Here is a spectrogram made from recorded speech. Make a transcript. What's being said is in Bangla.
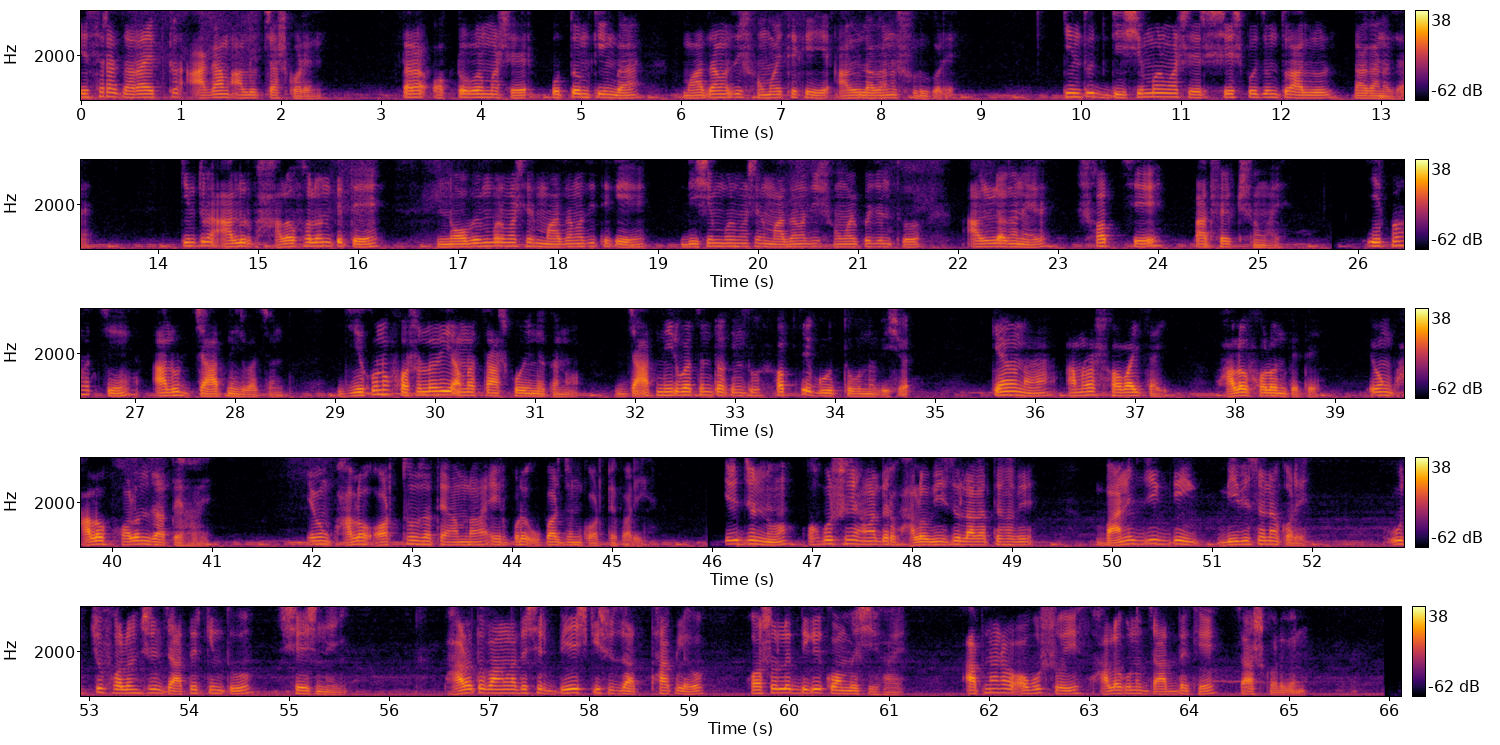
এছাড়া যারা একটু আগাম আলুর চাষ করেন, তারা অক্টোবর মাসের প্রথম কিংবা মাঝামাঝি সময় থেকে আলু লাগানো শুরু করে। কিন্তু ডিসেম্বর মাসের শেষ পর্যন্ত আলুর লাগানো যায়। কিন্তু আলুর ভালো ফলন পেতে নভেম্বর মাসের মাঝামাঝি থেকে ডিসেম্বর মাসের মাঝামাঝি সময় পর্যন্ত আলু লাগানোর সবচেয়ে পারফেক্ট সময়। এরপর হচ্ছে আলুর জাত নির্বাচন। যে কোনো ফসলেরই আমরা চাষ করি না কেন, জাত নির্বাচনটা কিন্তু সবচেয়ে গুরুত্বপূর্ণ বিষয়। কেননা, আমরা সবাই চাই ভালো ফলন পেতে এবং ভালো ফলন যাতে হয় এবং ভালো অর্থ যাতে আমরা এরপরে উপার্জন করতে পারি। এর জন্য অবশ্যই আমাদের ভালো বীজও লাগাতে হবে। বাণিজ্যিক দিক বিবেচনা করে উচ্চ ফলনশীল জাতের কিন্তু শেষ নেই। ভারত ও বাংলাদেশের বেশ কিছু জাত থাকলেও ফসলের দিকে কম বেশি হয়। আপনারা অবশ্যই ভালো কোনো জাত দেখে চাষ করবেন।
